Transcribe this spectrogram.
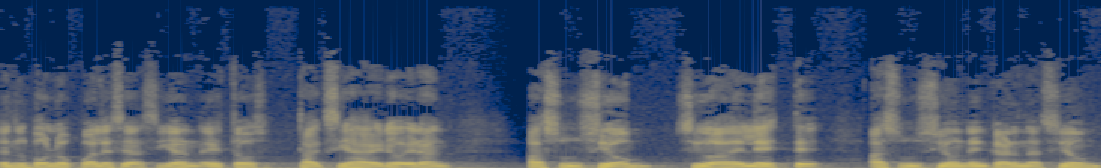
en por los cuales se hacían estos taxis aéreos eran Asunción, Ciudad del Este, Asunción Encarnación,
